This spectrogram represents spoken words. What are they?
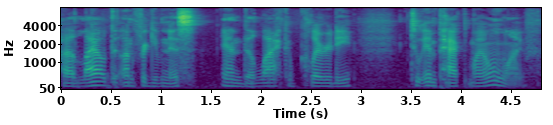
I allowed the unforgiveness and the lack of clarity to impact my own life.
